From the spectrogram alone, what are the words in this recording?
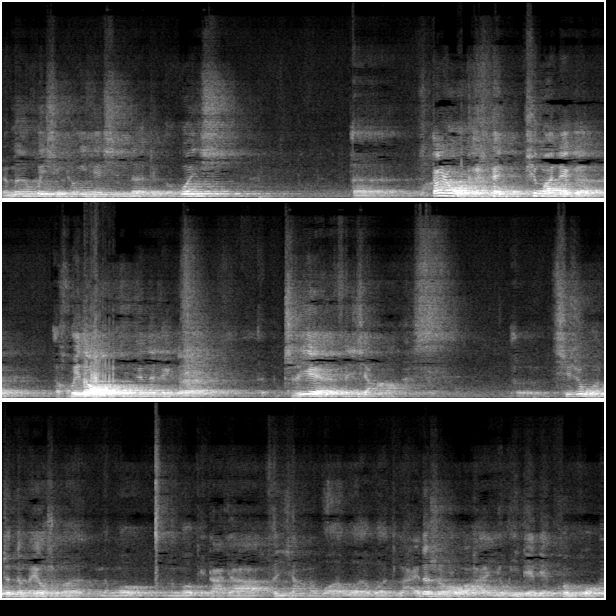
人们会形成一些新的这个关系，呃，当然，我刚才听完这个，回到我今天的这个职业分享啊，呃，其实我真的没有什么能够能够给大家分享的。我我我来的时候我还有一点点困惑，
